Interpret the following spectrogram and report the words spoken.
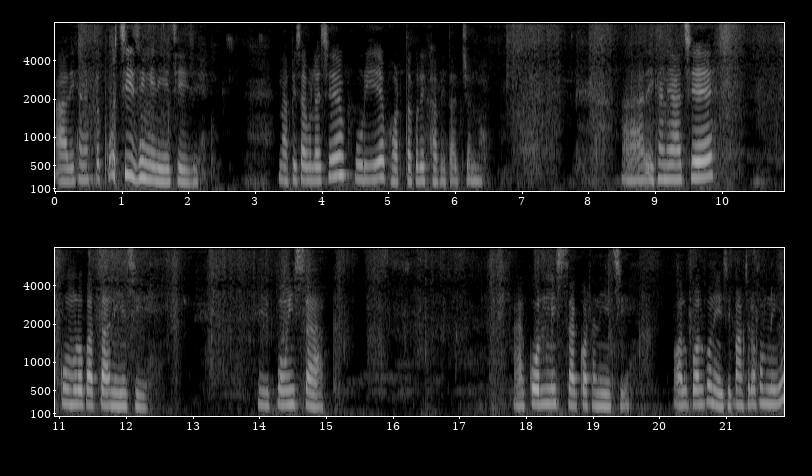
আর এখানে একটা কচি ঝিঙে নিয়েছি, এই যে। নাপিসা বলেছে পুড়িয়ে ভর্তা করে খাবে তার জন্য। আর এখানে আছে কুমড়ো পাতা নিয়েছি, এই পুঁই শাক, আর কলমির শাক কটা নিয়েছি, অল্প অল্প নিয়েছি, পাঁচ রকম নিয়ে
